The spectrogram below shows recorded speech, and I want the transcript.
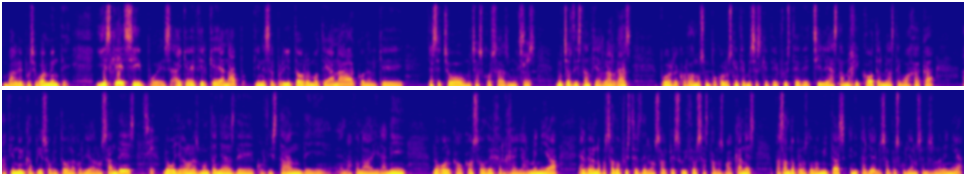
Vale, pues igualmente. Y es que sí, pues hay que decir que Ana, tienes el proyecto Remoteana, con el que ya has hecho muchas cosas, muchas, sí. muchas distancias largas. Pues recordamos un poco los 15 meses que te fuiste de Chile hasta México, terminaste en Oaxaca, haciendo hincapié sobre todo en la cordillera de los Andes. Sí. Luego llegaron las montañas de Kurdistán, de, en la zona iraní, luego el Cáucaso de Georgia y Armenia. El verano pasado fuiste desde los Alpes suizos hasta los Balcanes, pasando por los Dolomitas en Italia y los Alpes julianos en Eslovenia,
